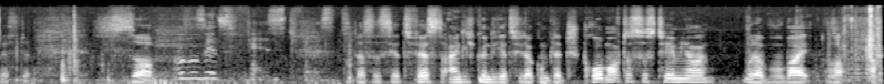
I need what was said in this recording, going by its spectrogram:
Beste. So, Das ist jetzt fest, fest. das ist jetzt fest. Eigentlich könnte ich jetzt wieder komplett Strom auf das System jagen. Oder wobei, also auf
